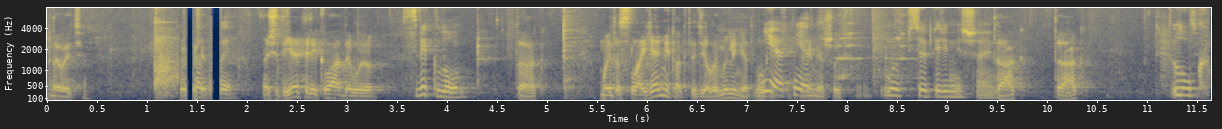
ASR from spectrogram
Давайте. Значит, я перекладываю. Свеклу. Так. Мы это слоями как-то делаем или нет? Нет, нет. Перемешивать. Мы все перемешаем. Так, так. Лук.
